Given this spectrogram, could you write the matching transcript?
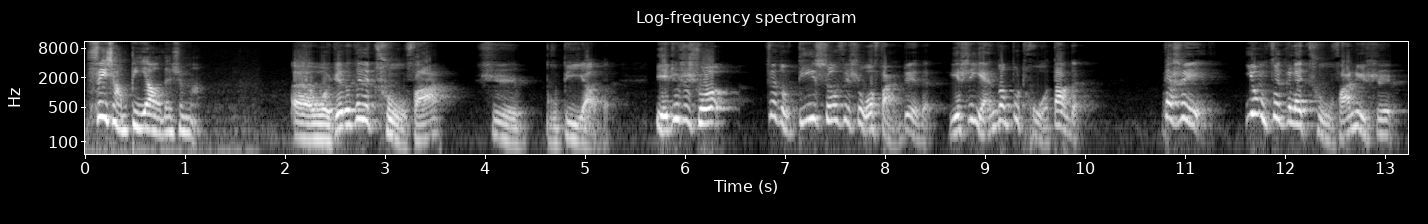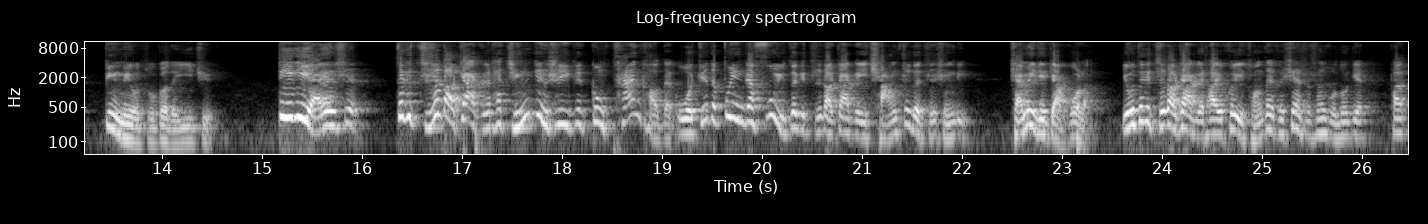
非常必要的，是吗？呃，我觉得这个处罚是不必要的。也就是说，这种低收费是我反对的，也是严重不妥当的。但是用这个来处罚律师，并没有足够的依据。第一个原因是。这个指导价格它仅仅是一个供参考的，我觉得不应该赋予这个指导价格以强制的执行力。前面已经讲过了，因为这个指导价格它会存在和现实生活中间，它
